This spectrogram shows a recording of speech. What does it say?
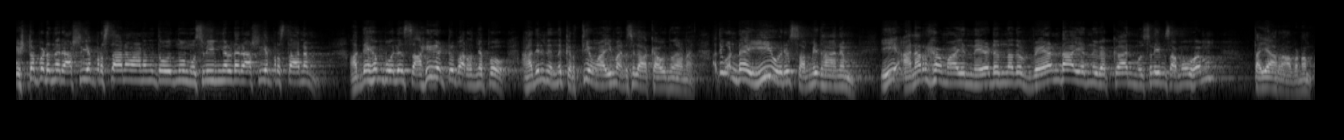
ഇഷ്ടപ്പെടുന്ന രാഷ്ട്രീയ പ്രസ്ഥാനമാണെന്ന് തോന്നുന്നു മുസ്ലിങ്ങളുടെ രാഷ്ട്രീയ പ്രസ്ഥാനം. അദ്ദേഹം പോലും സഹികെട്ട് പറഞ്ഞപ്പോൾ അതിൽ നിന്ന് കൃത്യമായി മനസ്സിലാക്കാവുന്നതാണ്. അതുകൊണ്ട് ഈ ഒരു സംവിധാനം ഈ അനർഹമായി നേടുന്നത് വേണ്ട എന്ന് വെക്കാൻ മുസ്ലിം സമൂഹം തയ്യാറാവണം.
